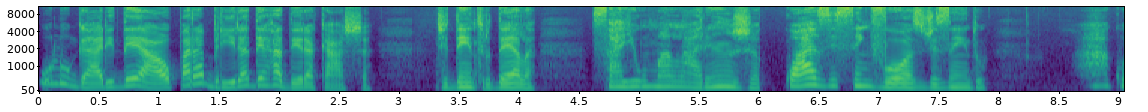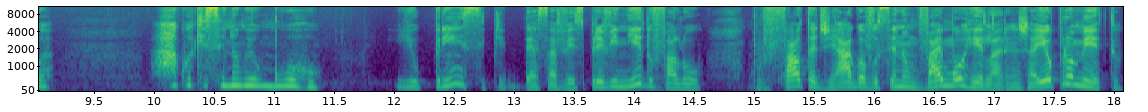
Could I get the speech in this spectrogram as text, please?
o lugar ideal para abrir a derradeira caixa. De dentro dela saiu uma laranja quase sem voz, dizendo: Água, água que senão eu morro. E o príncipe, dessa vez prevenido, falou: Por falta de água você não vai morrer, laranja, eu prometo.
